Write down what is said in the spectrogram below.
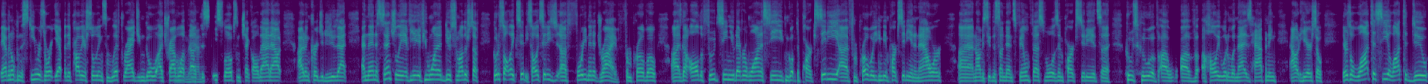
they haven't opened the ski resort yet, but they probably are still doing some lift rides. You can go uh, travel oh, up uh, the ski slopes and check all that out. I would encourage you to do that. And then essentially, if you if you want to do some other stuff, go to Salt Lake City. Salt Lake City's a 40 minute drive from Provo. Uh, it's got all the food scene you'd ever want to see. You can go up to Park City uh, from Provo. You can be in Park City in an hour. And obviously, the Sundance Film Festival is in Park City. It's a who's who of of Hollywood Hollywood when that is happening out here. So there's a lot to see, a lot to do.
